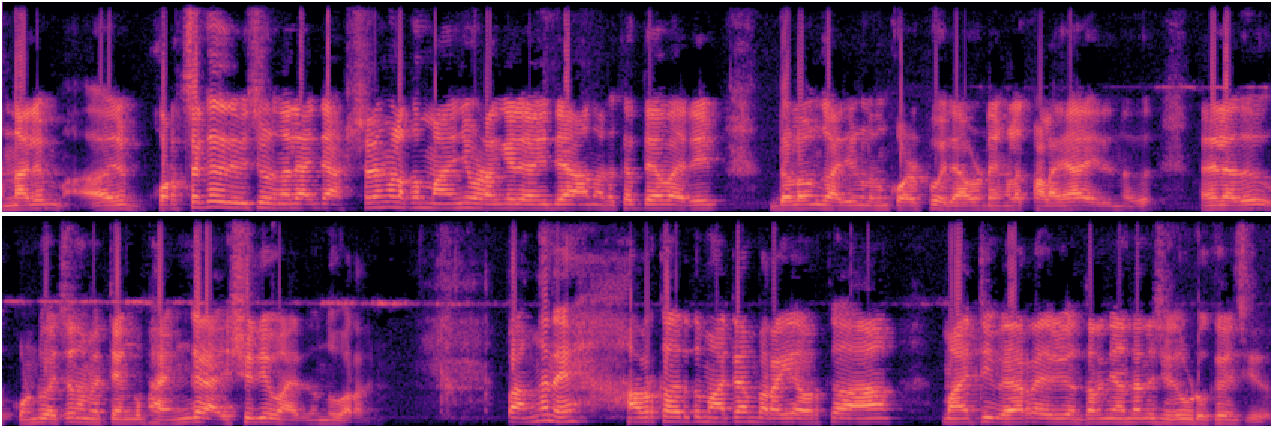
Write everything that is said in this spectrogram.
എന്നാലും അതിന് കുറച്ചൊക്കെ ദ്രവിച്ചു തുടങ്ങി. അതിന്റെ അക്ഷരങ്ങളൊക്കെ മാഞ്ഞു തുടങ്ങിയാൽ അതിന്റെ ആ നടക്കത്തെ വരെയും ദളവും കാര്യങ്ങളൊന്നും കുഴപ്പമില്ല. അതുകൊണ്ട് ഞങ്ങൾ കളയാതിരുന്നത്. എന്നാൽ അത് കൊണ്ടുവച്ച സമയത്ത് ഞങ്ങൾക്ക് ഭയങ്കര ഐശ്വര്യമായിരുന്നു എന്ന് പറഞ്ഞു. അപ്പം അങ്ങനെ അവർക്ക് അതിർത്ത് മാറ്റാൻ പറയുക അവർക്ക് ആ മാറ്റി വേറെ ഒരു യന്ത്രം ഞാൻ തന്നെ ചെയ്തു കൊടുക്കുകയും ചെയ്തു.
